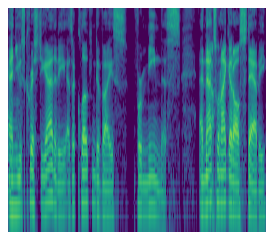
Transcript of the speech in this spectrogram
And use Christianity as a cloaking device for meanness. And that's when I get all stabby.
